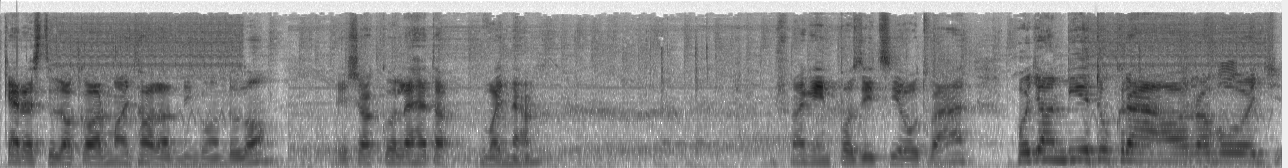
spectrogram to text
keresztül akar majd haladni gondolom. És akkor lehet a... vagy nem. Most megint pozíciót vált. Hogyan bírtuk rá arra, hogy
